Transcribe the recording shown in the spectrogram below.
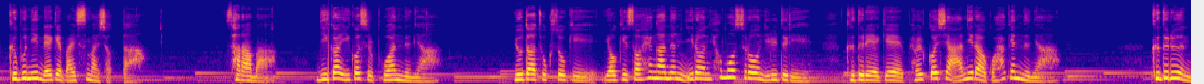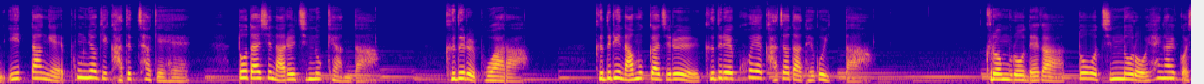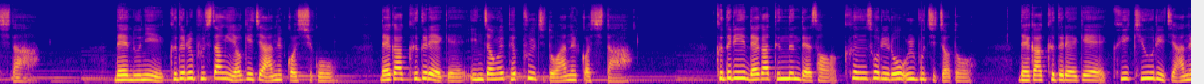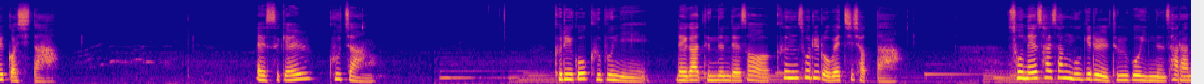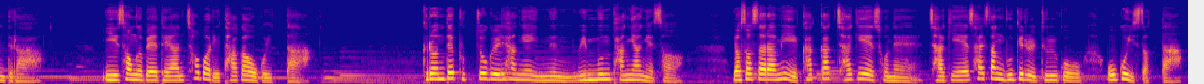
그분이 내게 말씀하셨다. 사람아, 네가 이것을 보았느냐? 유다 족속이 여기서 행하는 이런 혐오스러운 일들이 그들에게 별것이 아니라고 하겠느냐? 그들은 이 땅에 폭력이 가득 차게 해 또다시 나를 진노케 한다. 그들을 보아라. 그들이 나뭇가지를 그들의 코에 가져다 대고 있다. 그러므로 내가 또 진노로 행할 것이다. 내 눈이 그들을 불쌍히 여기지 않을 것이고 내가 그들에게 인정을 베풀지도 않을 것이다. 그들이 내가 듣는 데서 큰 소리로 울부짖어도 내가 그들에게 귀 기울이지 않을 것이다. 에스겔 9장 그리고 그분이 내가 듣는 데서 큰 소리로 외치셨다. 손에 살상 무기를 들고 있는 사람들아, 이 성읍에 대한 처벌이 다가오고 있다. 그런데 북쪽을 향해 있는 윗문 방향에서 여섯 사람이 각각 자기의 손에 자기의 살상 무기를 들고 오고 있었다.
